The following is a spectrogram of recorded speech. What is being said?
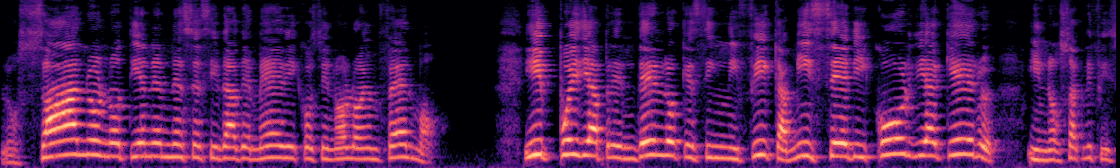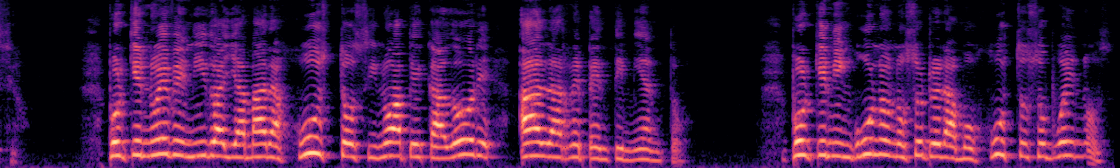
los sanos no tienen necesidad de médicos, sino los enfermos. Y puede aprender lo que significa misericordia quiero y no sacrificio. porque no he venido a llamar a justos, sino a pecadores al arrepentimiento. Porque ninguno de nosotros éramos justos o buenos.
